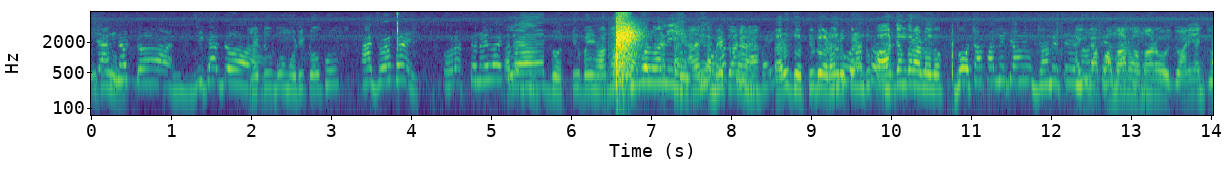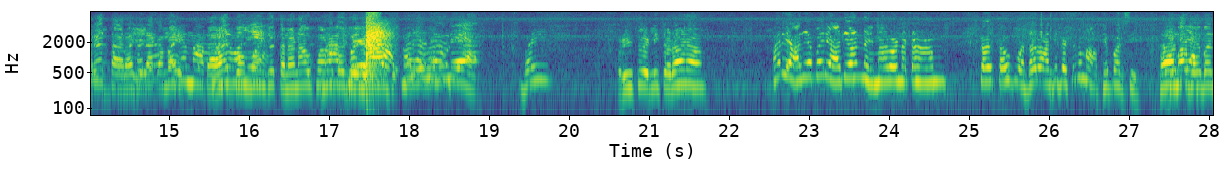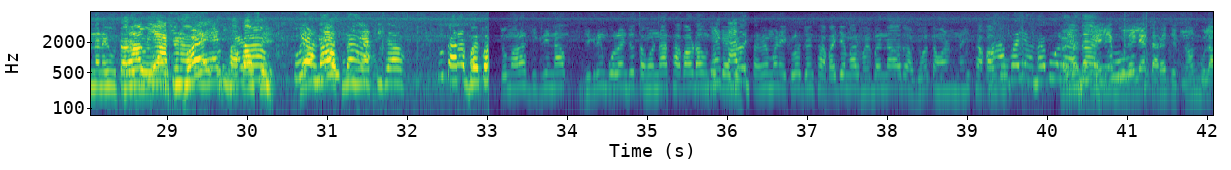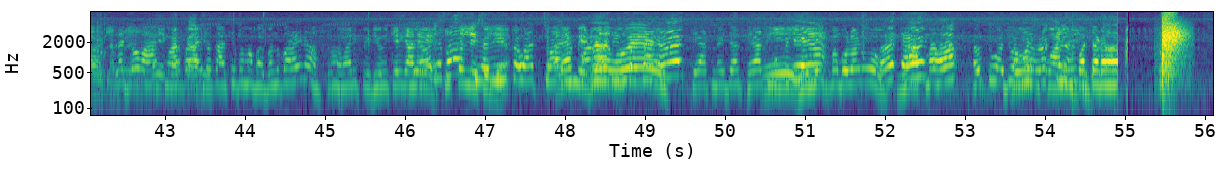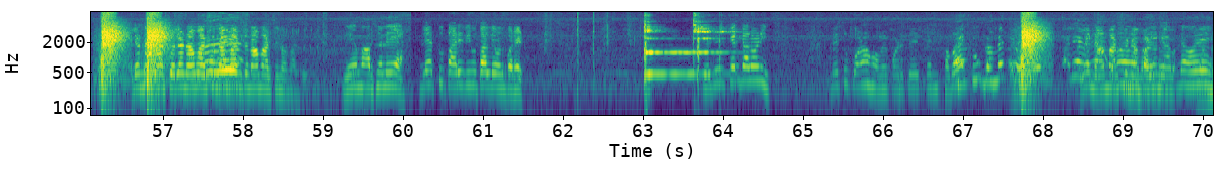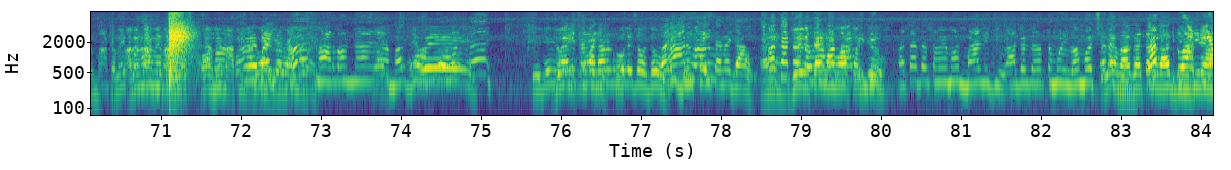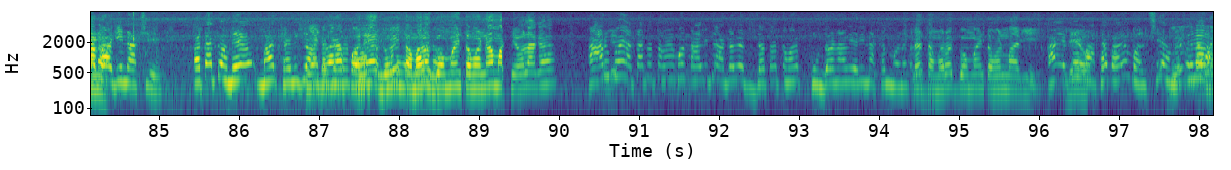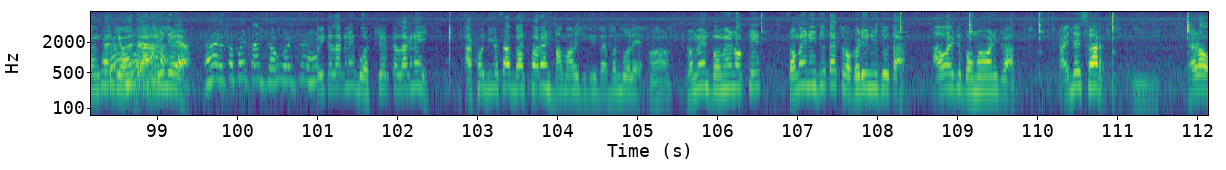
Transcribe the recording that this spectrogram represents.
ચાલીનો ડોન જીગર ડોન. એટલે તું બહુ મોટી ટોપ હું. આ જો ભાઈ ઓળખતો નહીં ભાઈ અલે હજુ. ભાઈ હટ શું બોલવાની? અરે તમે તો ના તારું ધોતી દોઢ રૂપિયા તું પાવર જમ કરાવલો લો. ધોતા પર નહીં જવાનું ગમે તે મારે પહેરવાનું. અરે તારા ઇલાકામાં તારા જ લેવાનું જો તને ના ઉઠવાનું તો માપમાં અરે, અરે, અરે. ભાઈ રીત એટલી ને અરે આદે ભાઈ આદે નહીં મારો નકર આમ ક- કહું કે વધારે આગળ જશે તો માથે પડશે. મારા નહીં ઉતારે. તું તારા ભાઈ જો મારા જીગરીના જીગરીને બોલાવીને જો તમને ના થાપ આવડાવું તો કહેજો. તમે મને એકલો જોઈને થાપાઈ જાય મારા ભાઈબંધ ના આવે જો તમને નહીં થાપ હા ભાઈ આના ભાઈબંધ બોલાય આ બોલાઈ લે તારે જેટલો બોલાવો એટલા એટલે જો વાત માર પર આવી તો તો કાલથી પણ મારા ભાઈબંધ પર આવી ને તો તમારી પેઢીઓ વિચારી ગાલે શું કરી લેશો લે તો વાત છો અરે પેઢીઓ ઓય. થેટ મે જા, થેટ મૂકી દે. મિનિટમાં બોલવાનું માં હા. હવે તું હજુ અમને પાણી ઉપર ચડે. એટલે ના મારશો એટલે ના મારશો ના મારશો ના મારશો ના મારશો. ને મારશે લે લે તું તારી દી ઉતાર લેવાનું પર પેઢીઓ વિચારી ગાલવાની લે તું કોના હોમે પડે તને ખબર તું ગમે તે. એટલે ના મારશો ના ઓય, તમે કોણ કોના માફી અમે માફી માંગીએ. મારવાનું ના, યાર, માર એ જોવાનું ઓય. હોય. પેઢીઓ જો વિચારી વિચારવાનું વધારાનું બોલે જો જો મારી ભૂલ થઈ તમે જાઓ અત્યારે તો જો તમે વિચારને મને વાહ માર પડજો. લીધું. અત્યારે તો તમે મને માર લીધું. આગળ જતા તમને એવા મળશે અલે ને. વાઘ હતા, વાઘ તો આ જિંદગી ક્યાં રહેવાના. ભાગી નાખશે. અત્યારે તો અમે માર ખાઈ લીધું. આગળ જતા તો- ભલે જોઈ તમારા ગામમાં ના માર કેવા લાગે હારું ભાઈ, અત્યારે તો તમે મને માર લીધું. આગળ જતા તમારે ફૂંદણ આવી એરી નાખે મને એટલે તમારા જ ગામમાં તમને મારીએ. હા, એ તો માથા ભારે મળશે. અમે તો પેલા જેવા ત્યાં નહીં લે. હા, એ તો ભાઈ તારે જવું હોય તો કોઈ કલાક નહીં બોતેર કલાક નહીં. આખો દિવસ આ બાદ ફરન આ મારું જીગરી ભાઈ બંધ બોલે. હા ગમે ભમેન ઓકે. સમય નહીં જોતા ચોઘડી નહીં જોતા. આવો એટલે ભમાવાની જ વાત. કાયદેસર. હેડો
